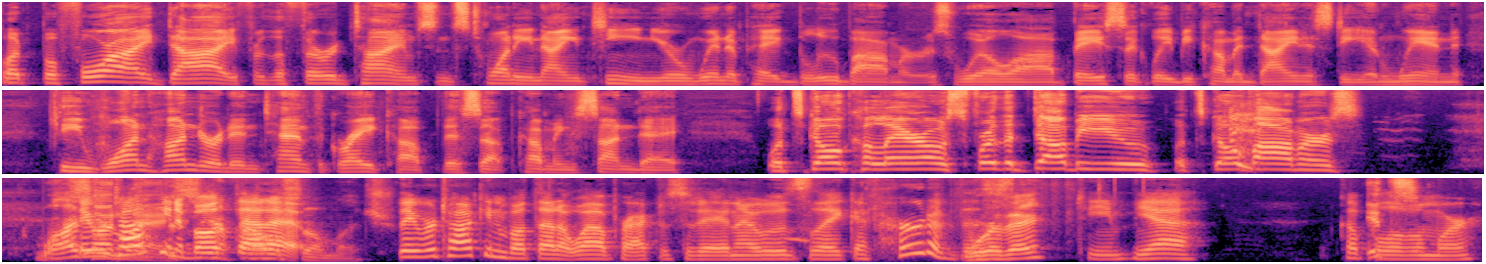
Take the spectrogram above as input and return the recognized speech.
But before I die for the third time since 2019, your Winnipeg Blue Bombers will uh, basically become a dynasty and win the 110th Grey Cup this upcoming Sunday. Let's go, Collaros, for the W. Let's go, Bombers. Why They were Sunday. talking about CFL that at, so much. They were talking about that at Wild Practice today, and I was like, I've heard of this. Were they? team? Yeah, a couple It's- of them were.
